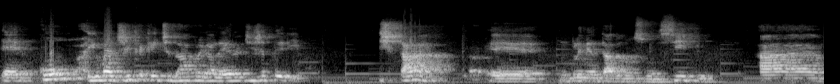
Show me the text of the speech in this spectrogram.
é, com aí uma dica que a gente dá para a galera de Japeri. Está é, implementado no nosso município a,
